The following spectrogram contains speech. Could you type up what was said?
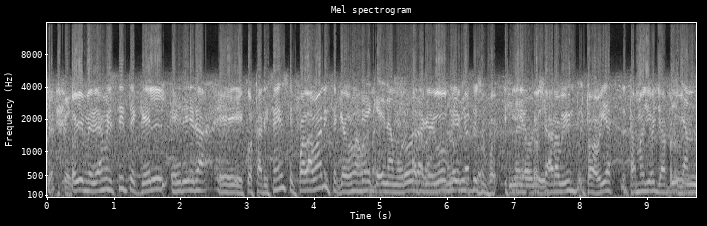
Sí. Oye, me déjame decirte que él, él era eh, costarricense, fue a La Habana y se quedó en La Habana. Se que enamoró de Hasta La que llegó Castro y se fue. Y entonces ahora vive, todavía está mayor ya, pero tam-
